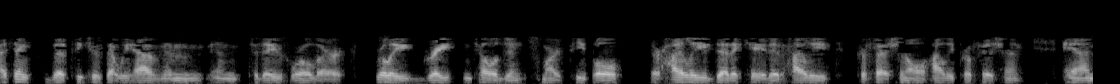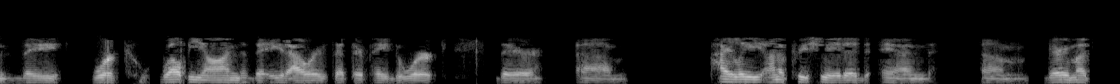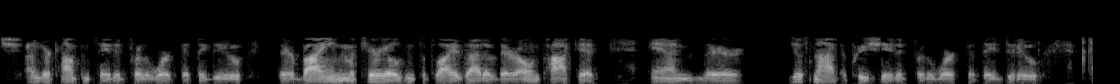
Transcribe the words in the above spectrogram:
I think the teachers that we have in in today's world are really great, intelligent, smart people. They're highly dedicated, highly professional, highly proficient, and they work well beyond the eight hours that they're paid to work. They're um, highly unappreciated and um, very much undercompensated for the work that they do. They're buying materials and supplies out of their own pocket, and they're just not appreciated for the work that they do.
